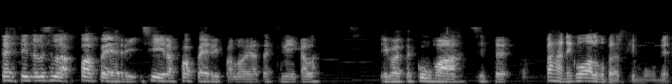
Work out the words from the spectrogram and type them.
tehtiin tällaisella paperi, siirrä paperipaloja tekniikalla. Niinku, että kuvaa sitten. Vähän niinku alkuperäisetkin muumi.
